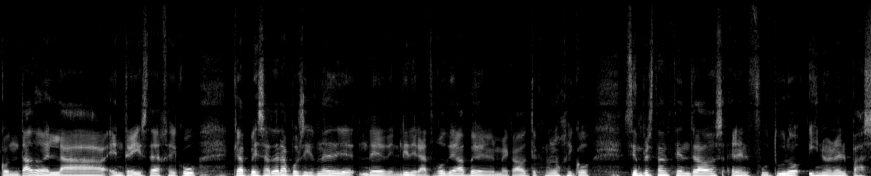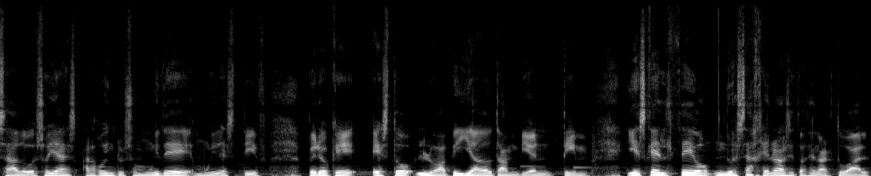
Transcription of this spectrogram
contado en la entrevista de GQ que a pesar de la posición de, liderazgo de Apple en el mercado tecnológico, siempre están centrados en el futuro y no en el pasado. Eso ya es algo incluso muy de, muy de Steve, pero que esto lo ha pillado también Tim. Y es que el CEO no es ajeno a la situación actual.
